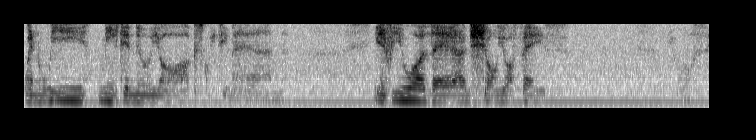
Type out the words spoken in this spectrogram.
When we meet in New York, Squeegee Man. If you are there and show your face, you will see.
